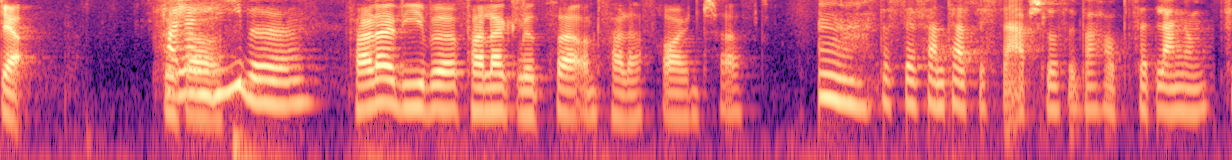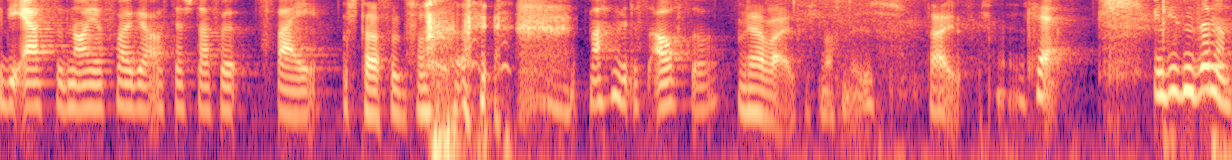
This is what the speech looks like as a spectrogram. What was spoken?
Ja. Voller. Liebe. Voller Liebe, voller Glitzer und voller Freundschaft. Das ist der fantastischste Abschluss überhaupt seit langem. Für die erste neue Folge aus der Staffel 2. Staffel 2. Machen wir das auch so. ja, weiß ich noch nicht. Weiß ich nicht. Okay. In diesem Sinne,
